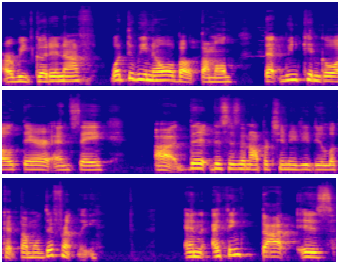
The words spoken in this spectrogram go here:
Are we good enough? What do we know about Tamil that we can go out there and say, uh, th- this is an opportunity to look at Tamil differently? And I think that is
